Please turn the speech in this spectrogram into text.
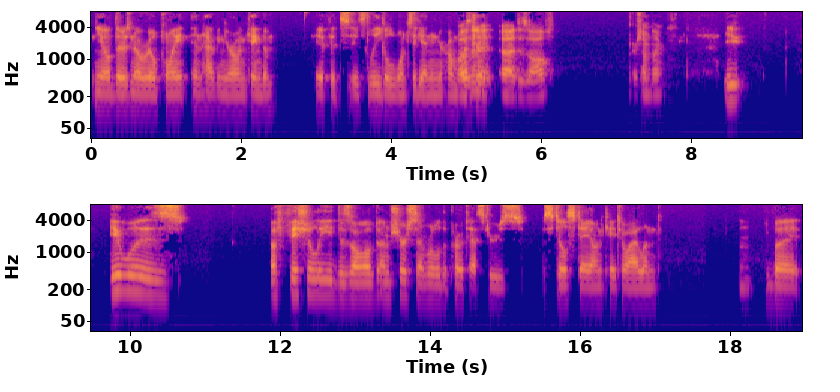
you know there's no real point in having your own kingdom if it's it's legal once again in your home country. Wasn't it uh, dissolved or something? It it was officially dissolved. I'm sure several of the protesters still stay on Cato Island, Hmm. but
